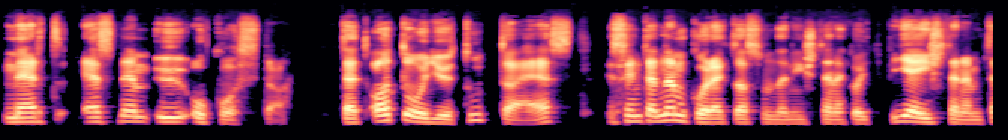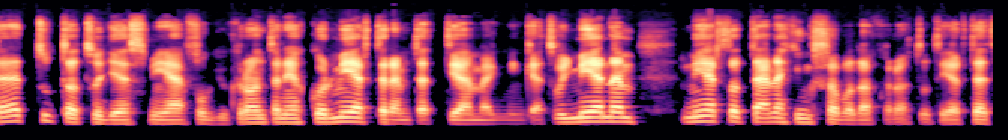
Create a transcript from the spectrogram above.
mert ezt nem ő okozta. Tehát attól, hogy ő tudta ezt, szerintem nem korrekt azt mondani Istennek, hogy figyelj Istenem, te tudtad, hogy ezt mi el fogjuk rontani, akkor miért teremtettél meg minket? Vagy miért nem, miért adtál nekünk szabad akaratot, érted?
